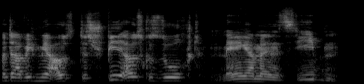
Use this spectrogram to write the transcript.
Und da habe ich mir aus, das Spiel ausgesucht, Mega Man 7.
